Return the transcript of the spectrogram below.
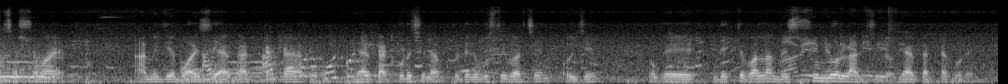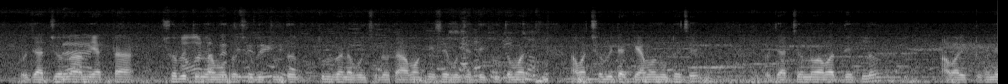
আসার সময় আমি যে বয়স হেয়ার কাট একটা হেয়ার কাট করেছিলাম তো দেখে বুঝতেই পারছেন ওই যে ওকে দেখতে পারলাম বেশ সুন্দর লাগছিল হেয়ার কাটটা করে। তো যার জন্য আমি একটা ছবি তুললাম ও তো ছবি তুলতে তুলবে না বলছিল তা আমাকে এসে বলছে দেখি তোমার আমার ছবিটা কেমন উঠেছে। তো যার জন্য আবার দেখল, আবার একটুখানি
